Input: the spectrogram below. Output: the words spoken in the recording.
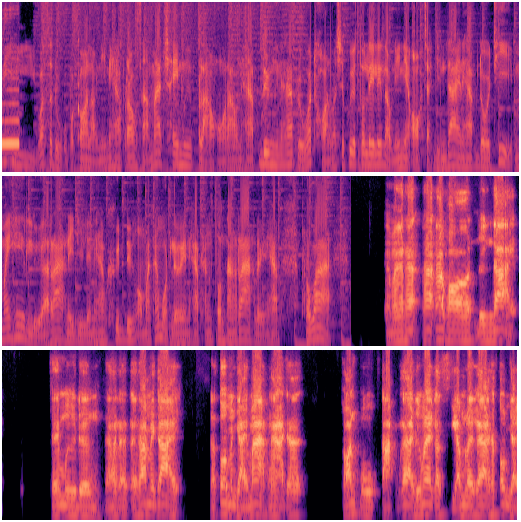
ไม่มีวัสดุอุปกรณ์เหล่านี้นะครับ เราสามารถใช้มือเปล่าของเรานะครับ ดึงนะครับ หรือว่าถอนวัชพืชต้นเล็กๆเหล่านี้เนี่ยออกจากดินได้นะครับ โดยที่ไม่ให้เหลือรากในดินเลยนะครับ คือดึงออกมาทั้งหมดเลยนะครับ ทั้งต้นทั้งรากเลยนะครับ เพราะว่าใช่ไหมถ้าถ้าถ้าพอดึงได้ ใช้มือดึงนะแต่แต่ถ้าไม่ได้นะต้นมันใหญ่มากนะอาจจะ ช้อนปลูกตักก็ได้หรือไม่ก็เสียมเลยก็ได้ถ้าต้นใหญ่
